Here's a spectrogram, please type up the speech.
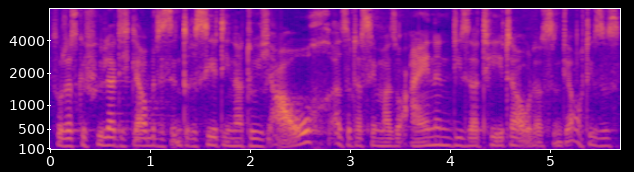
so das Gefühl hatte, ich glaube, das interessiert die natürlich auch. Also dass sie mal so einen dieser Täter oder es sind ja auch dieses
